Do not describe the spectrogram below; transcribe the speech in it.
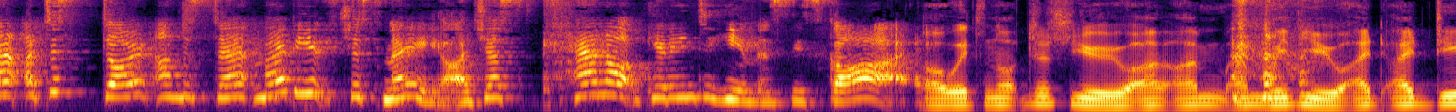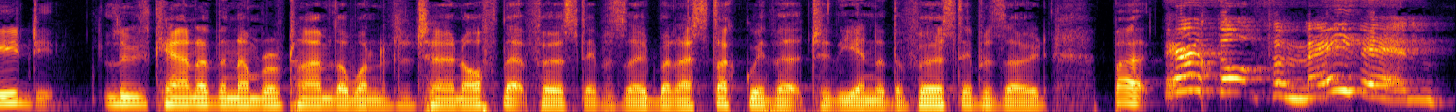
And I just don't understand. Maybe it's just me. I just cannot get into him as this guy. Oh, it's not just you. I, I'm I'm with you. I I did lose count of the number of times I wanted to turn off that first episode, but I stuck with it to the end of the first episode. But Fair thought for me then.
